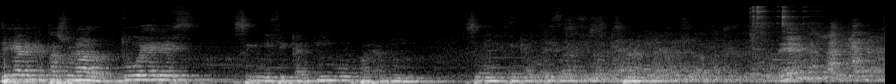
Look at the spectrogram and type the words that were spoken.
Dígale que está a su lado, tú eres significativo para mí. Significativo para mí. ¿Ven?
